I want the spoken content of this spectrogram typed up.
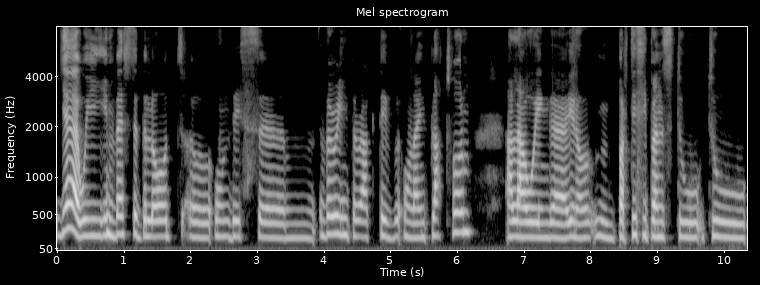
Yeah, we invested a lot uh, on this um, very interactive online platform, allowing uh, you know mm, participants to to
